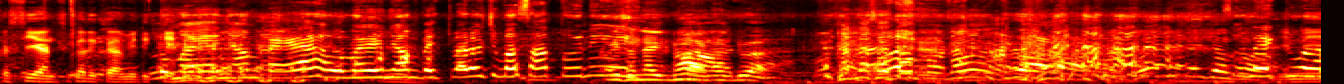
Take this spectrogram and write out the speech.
Kesian sekali kami di Kelu. Lumayan nyampe ya lumayan nyampe. Padahal cuma satu nih Bisa naik dua, naik dua. Sudah naik dua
